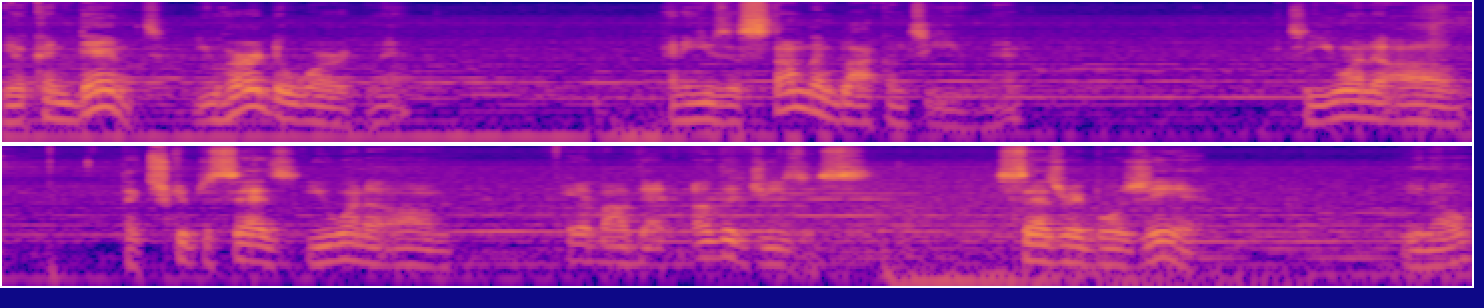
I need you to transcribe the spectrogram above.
You're condemned. You heard the word, man. And he's a stumbling block unto you, man. So you want to, um, like scripture says, you want to um, about that other Jesus, Cesare Borgia. You know,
